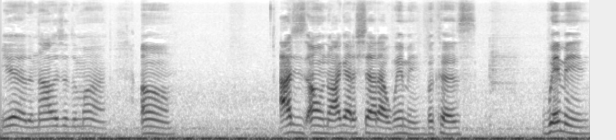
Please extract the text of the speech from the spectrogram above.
Yeah. Yeah, the knowledge of the mind. Um, I just I don't know. I gotta shout out women because women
